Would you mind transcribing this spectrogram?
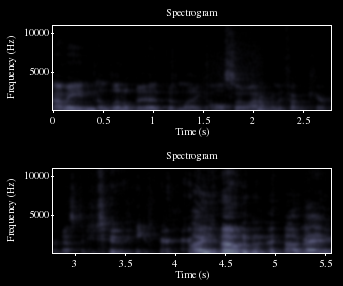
I mean, a little bit, but like also, I don't really fucking care for Destiny 2 either. Oh, you don't? Okay,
